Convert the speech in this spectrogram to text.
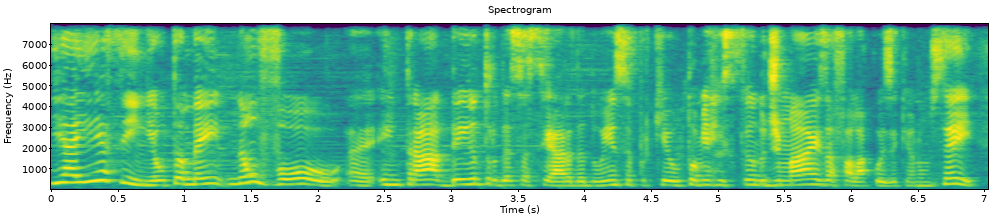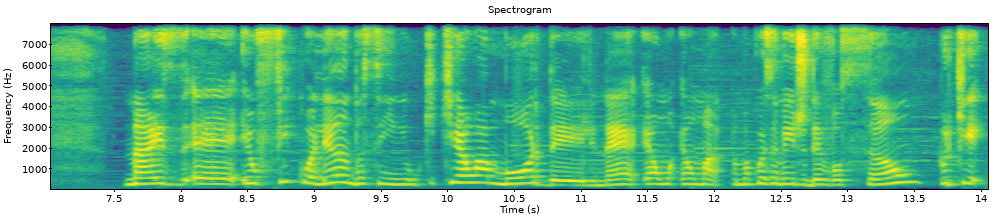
E aí, assim, eu também não vou é, entrar dentro dessa seara da doença, porque eu tô me arriscando demais a falar coisa que eu não sei. Mas é, eu fico olhando, assim, o que, que é o amor dele, né? É, um, é, uma, é uma coisa meio de devoção, porque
